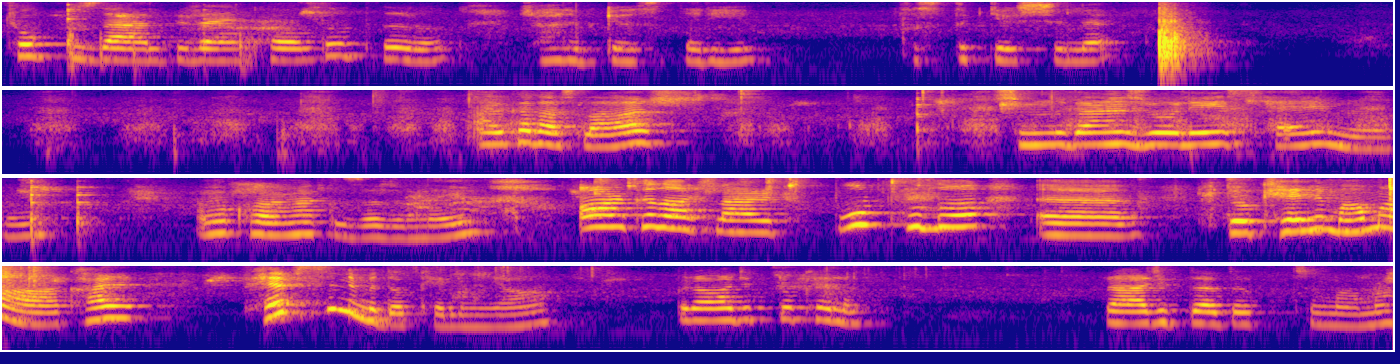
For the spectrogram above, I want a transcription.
Çok güzel bir renk oldu. Durun. Şöyle bir göstereyim. Fıstık yeşili. Arkadaşlar şimdi ben jöleyi sevmiyorum. Ama koymak zorundayım. Arkadaşlar bu pulu e, dökelim ama kay- hepsini mi dökelim ya? Birazcık dökelim. Birazcık da döktüm ama.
